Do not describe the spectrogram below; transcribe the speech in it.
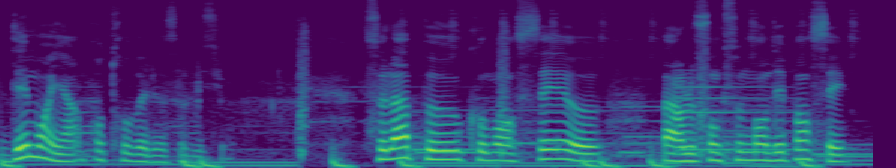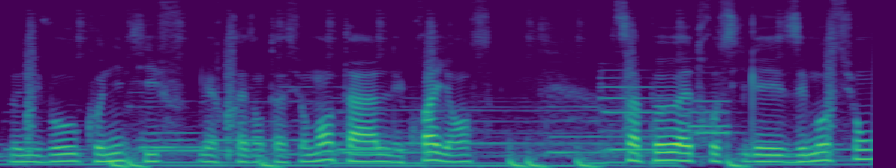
des moyens pour trouver la solution. Cela peut commencer euh, par le fonctionnement des pensées, le niveau cognitif, les représentations mentales, les croyances. Ça peut être aussi les émotions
